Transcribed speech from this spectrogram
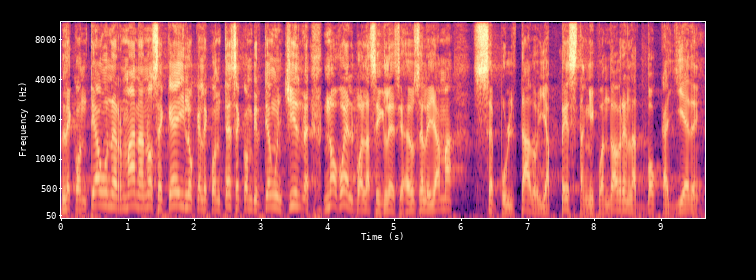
Le conté a una hermana no sé qué y lo que le conté se convirtió en un chisme. No vuelvo a las iglesias. Eso se le llama sepultado y apestan y cuando abren las bocas hieden.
